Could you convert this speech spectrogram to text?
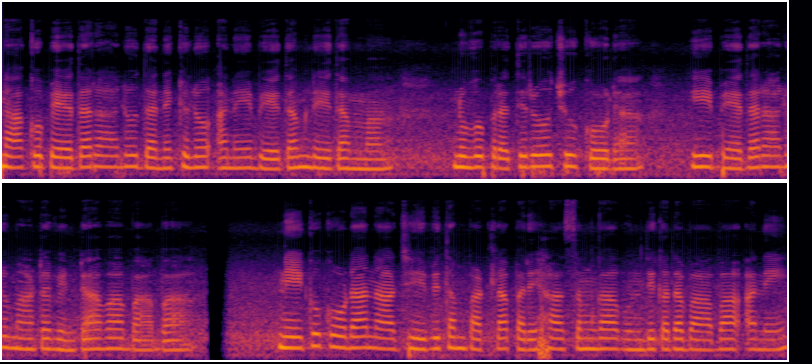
నాకు పేదరాలు ధనికులు అనే భేదం లేదమ్మా. నువ్వు ప్రతిరోజు కూడా ఈ పేదరాలు మాట వింటావా బాబా? నీకు కూడా నా జీవితం పట్ల పరిహాసంగా ఉంది కదా బాబా అని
